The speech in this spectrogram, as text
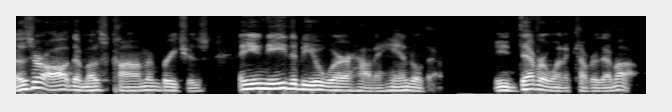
Those are all the most common breaches, and you need to be aware how to handle them. You never want to cover them up.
